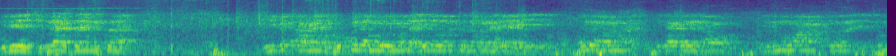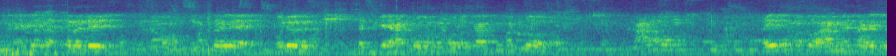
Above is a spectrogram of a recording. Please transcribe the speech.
ಇಡೀ ಜಿಲ್ಲಾದ್ಯಂತ ಈಗ ತಾನೇ ಹುಟ್ಟಿದ ಮಗುವಿನಿಂದ ಐದು ವರ್ಷದ ಒಳಗೆ ಈಗಾಗಲೇ ನಾವು ನಿರ್ಮೂಲ ಹಂತದಲ್ಲಿ ನಾವು ಮಕ್ಕಳಿಗೆ ಪೋಲಿಯೋ ಲಸಿ- ಲಸಿಕೆ ಹಾಕುವುದರ ಮೂಲಕ ಮತ್ತು ನಾಲ್ಕು ಐದು ಮತ್ತು ಆರನೇ ತಾರೀಕು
